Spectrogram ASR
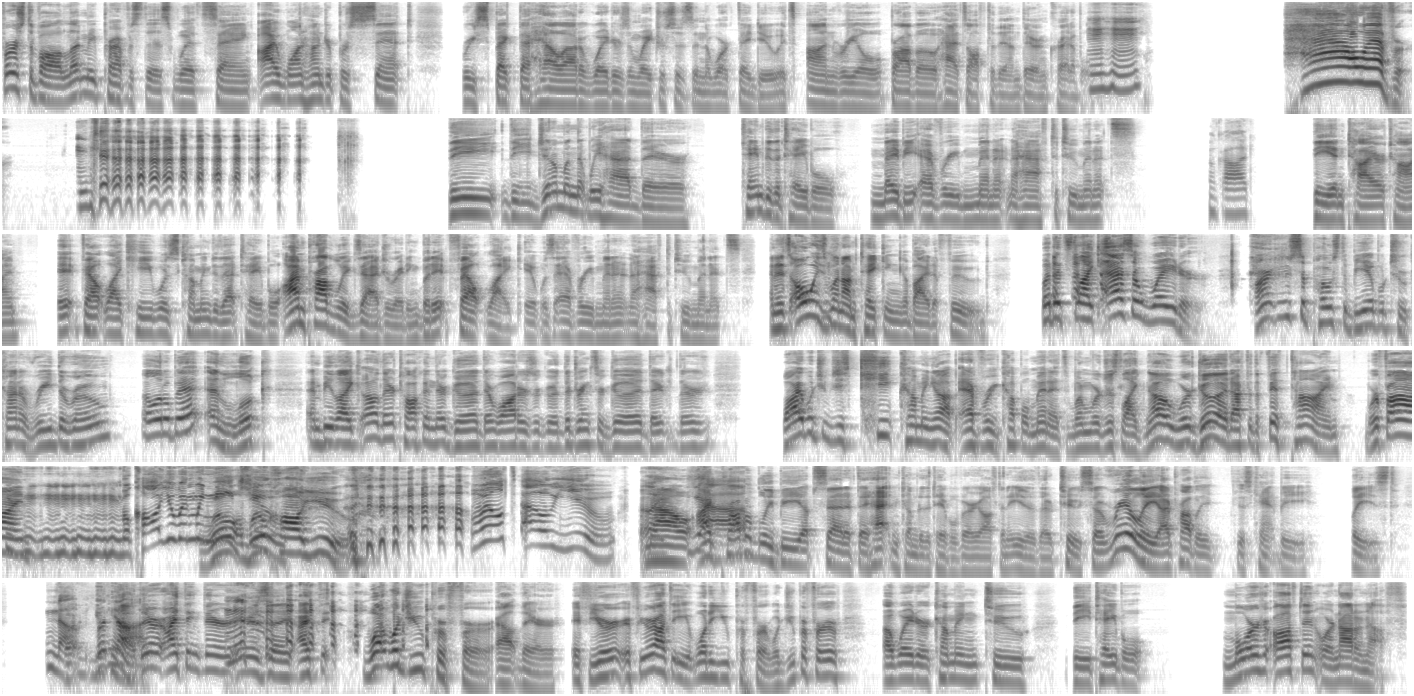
first of all, let me preface this with saying I 100% respect the hell out of waiters and waitresses and the work they do. It's unreal. Bravo. Hats off to them. They're incredible. Mm-hmm. However, the the gentleman that we had there came to the table maybe every minute and a half to 2 minutes oh God. the entire time. It felt like he was coming to that table. I'm probably exaggerating, but it felt like it was every minute and a half to 2 minutes. And it's always when I'm taking a bite of food. But it's like as a waiter, aren't you supposed to be able to kind of read the room a little bit and look and be like, "Oh, they're talking, they're good, their waters are good, their drinks are good, they they're why would you just keep coming up every couple minutes when we're just like, "No, we're good after the fifth time. We're fine. we'll call you when we we'll need you. we'll call you." we'll tell you. Like, now, I'd probably be upset if they hadn't come to the table very often either though, too. So really, I probably just can't be pleased. no, but but no, there. I think there is a. I think. What would you prefer out there if you're if you're out to eat? What do you prefer? Would you prefer a waiter coming to the table more often or not enough?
